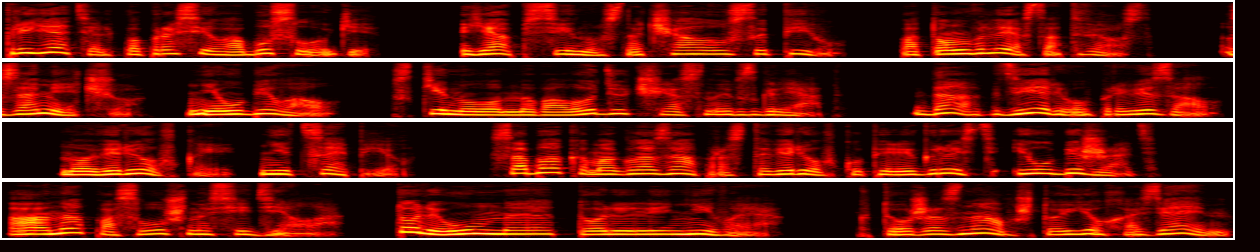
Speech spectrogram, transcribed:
Приятель попросил об услуге. Я псину сначала усыпил, потом в лес отвез. Замечу, не убивал. Скинул он на Володю честный взгляд. Да, к дереву привязал, но веревкой, не цепью. Собака могла запросто веревку перегрызть и убежать, а она послушно сидела, то ли умная, то ли ленивая. Кто же знал, что ее хозяин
